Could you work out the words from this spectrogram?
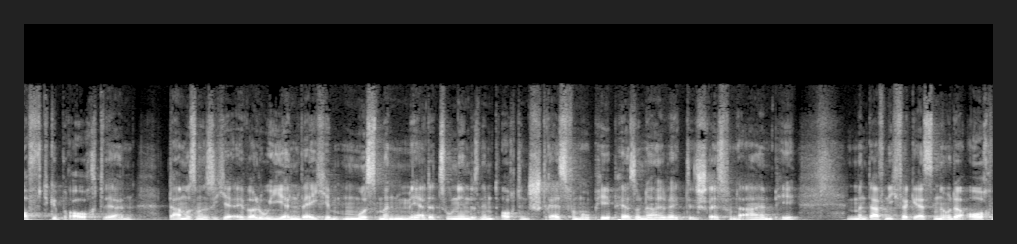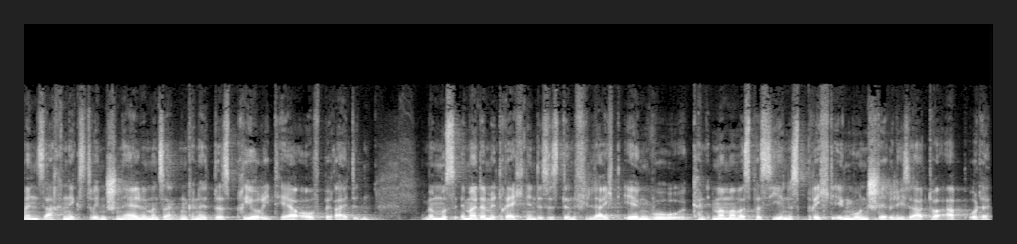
oft gebraucht werden. Da muss man sicher evaluieren, welche muss man mehr dazu nehmen. Das nimmt auch den Stress vom OP-Personal weg, den Stress von der AMP. Man darf nicht vergessen, oder auch wenn Sachen extrem schnell, wenn man sagt, man kann etwas prioritär aufbereiten, man muss immer damit rechnen, dass es dann vielleicht irgendwo, kann immer mal was passieren, es bricht irgendwo ein Sterilisator ab oder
